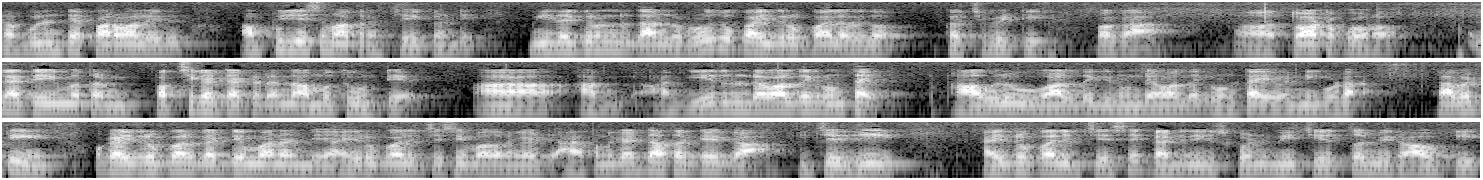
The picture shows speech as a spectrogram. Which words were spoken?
డబ్బులుంటే పర్వాలేదు. అప్పు చేసి మాత్రం చేయకండి. మీ దగ్గర ఉన్న దానిలో రోజు ఒక ఐదు రూపాయలు ఏదో ఖర్చు పెట్టి ఒక తోటకూర లేకపోతే ఈ మాత్రం పచ్చగడ్డి ఎక్కడైనా అమ్ముతూ ఉంటే ఆ- గేదెలు ఉండే వాళ్ళ దగ్గర ఉంటాయి. ఆవులు వాళ్ళ దగ్గర ఉండే వాళ్ళ దగ్గర ఉంటాయి ఇవన్నీ కూడా. కాబట్టి ఒక ఐదు రూపాయలు గడ్డి ఇవ్వనండి. ఐదు రూపాయలు ఇచ్చేసి మాత్రం గడ్డి అతని గడ్డి అతనికేగా ఇచ్చేది. ఐదు రూపాయలు ఇచ్చేసి గడ్డి తీసుకోండి. మీ చేతితో మీరు ఆవుకి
